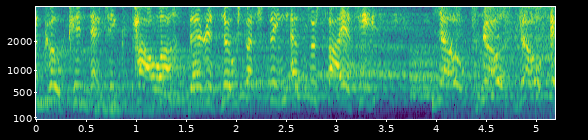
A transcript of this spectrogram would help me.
psychokinetic power. There is no such thing as society. No, no, no.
